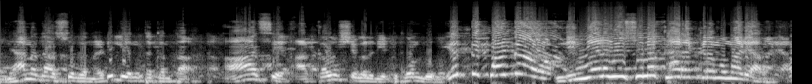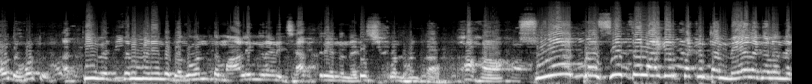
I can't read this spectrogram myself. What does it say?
ಜ್ಞಾನದಾಸೋಗ ನಡಿಲಿ ಅಂತಕ್ಕಂತ ಆಸೆ ಆಕಾಂಕ್ಷೆಗಳನ್ನು ಇಟ್ಟುಕೊಂಡು ಇಟ್ಟುಕೊಂಡು ನಿನ್ನೆನ ದಿವಸನೂ ಕಾರ್ಯಕ್ರಮ ಮಾಡ್ಯಾರ. ಹೌದು ಹೌದು ಅತಿ ವಿಜೃಂಭಣೆಯಿಂದ ಭಗವಂತ ಮಾಲಿಂಗರಾಣಿ ಜಾತ್ರೆಯನ್ನು ನಡೆಸಿಕೊಂಡು ಹೊಂಟ ಸುಪ್ರಸಿದ್ಧವಾಗಿರ್ತಕ್ಕಂಥ ಮೇಳಗಳನ್ನು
